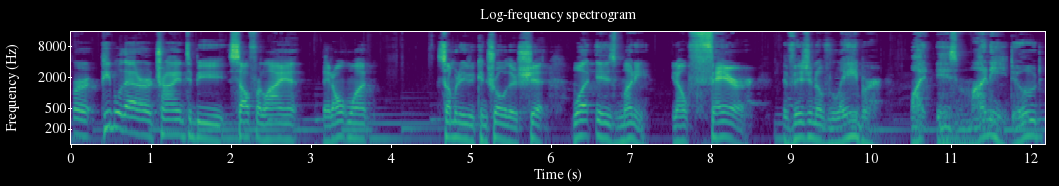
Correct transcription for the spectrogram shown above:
for people that are trying to be self-reliant they don't want somebody to control their shit. What is money? You know, fair division of labor. What is money, dude?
